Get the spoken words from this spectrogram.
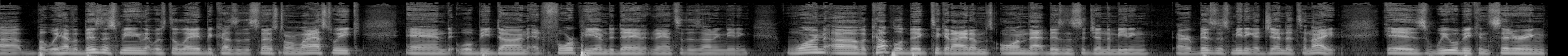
Uh, but we have a business meeting that was delayed because of the snowstorm last week, and will be done at 4 p.m. today in advance of the zoning meeting. One of a couple of big ticket items on that business agenda meeting or business meeting agenda tonight is we will be considering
